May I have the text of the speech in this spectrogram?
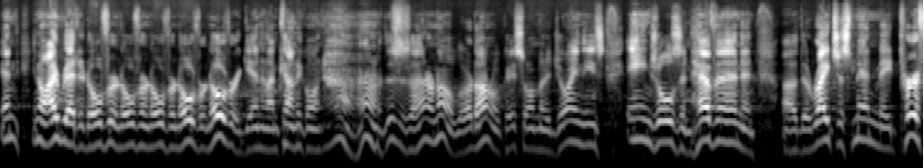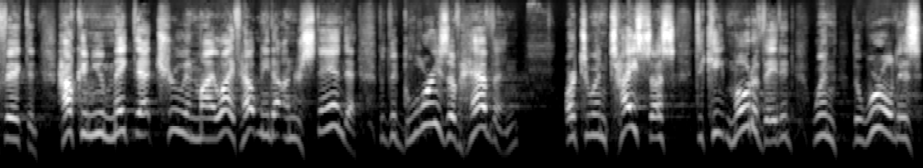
And, you know, I read it over and over and over and over and over again, and I'm kind of going, oh, I don't know, this is, I don't know, Lord, I don't know. Okay, so I'm going to join these angels in heaven and uh, the righteous men made perfect. And how can you make that true in my life? Help me to understand that. But the glories of heaven are to entice us to keep motivated when the world is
